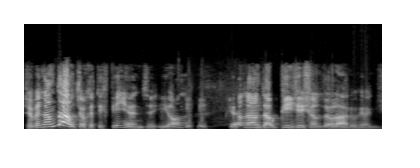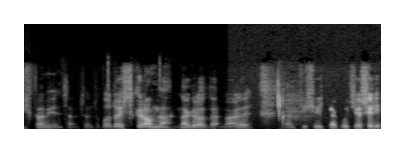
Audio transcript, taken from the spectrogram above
żeby nam dał trochę tych pieniędzy. I on, i on nam dał 50 dolarów, jak dziś pamiętam. To, była dość skromna nagroda, no ale tam ci się tak ucieszyli.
